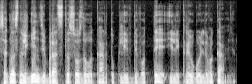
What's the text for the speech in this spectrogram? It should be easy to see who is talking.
Speaker 1: Согласно легенде, братство создало карту Клифф-де-Вотте или Краеугольного камня.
